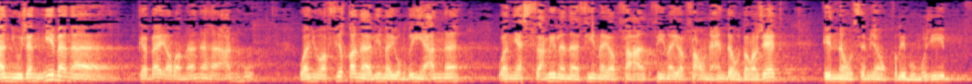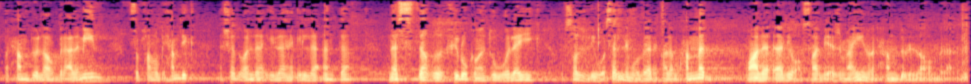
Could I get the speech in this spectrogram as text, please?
أن يجنبنا كبائر ما نهى عنه وأن يوفقنا لما يرضيه عنا وأن يستعملنا فيما يرفع فيما يرفعنا عنده درجات. إنه سميع قريب مجيب. والحمد لله رب العالمين. سبحانه وبحمدك نشهد أن لا إله إلا أنت. نستغفرك ونتوب إليك. وصلي وسلم وبارك على محمد وعلى آله وأصحابه أجمعين. والحمد لله رب العالمين.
